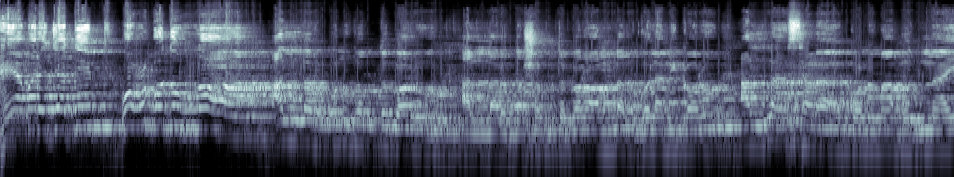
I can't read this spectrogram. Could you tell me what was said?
হে আমার জাতি, উবুদুল্লাহ, আল্লাহর অনুগত করো, আল্লাহর দাসত্ব করো, আল্লাহর গোলামি করো, আল্লাহ ছাড়া কোনো মাবুদ নাই।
